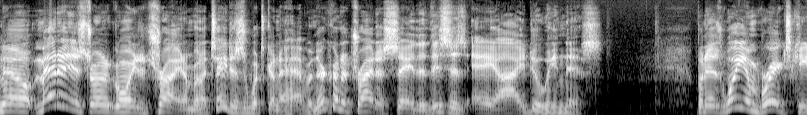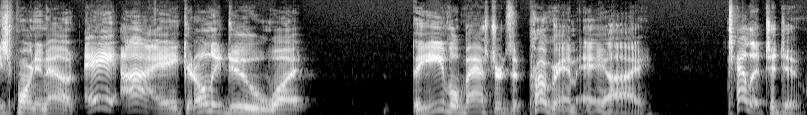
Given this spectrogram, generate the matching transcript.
Now, Meta is going to try, and I'm going to tell you this is what's going to happen. They're going to try to say that this is AI doing this. But as William Briggs keeps pointing out, AI can only do what the evil bastards that program AI tell it to do.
